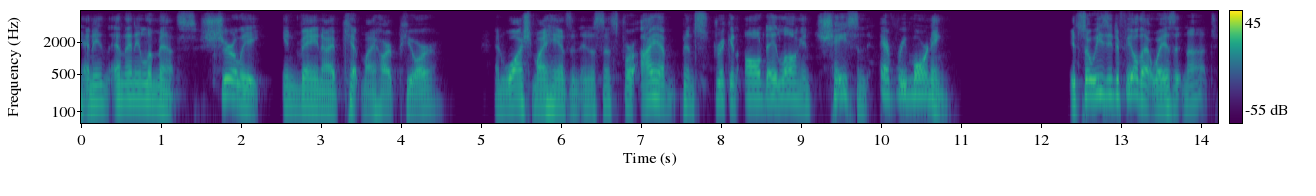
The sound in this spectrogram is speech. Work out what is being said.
And, he, and then he laments, Surely in vain I have kept my heart pure and washed my hands in innocence, for I have been stricken all day long and chastened every morning. It's so easy to feel that way, is it not?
